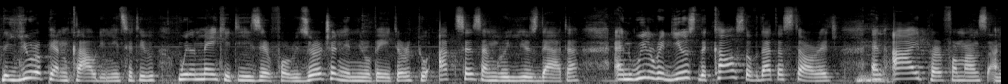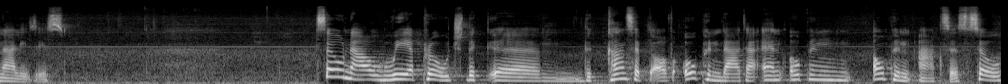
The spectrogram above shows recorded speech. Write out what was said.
The European Cloud Initiative will make it easier for researchers and innovators to access and reuse data and will reduce the cost of data storage and high performance analysis. So now we approach the, um, the concept of open data and open, open access. So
